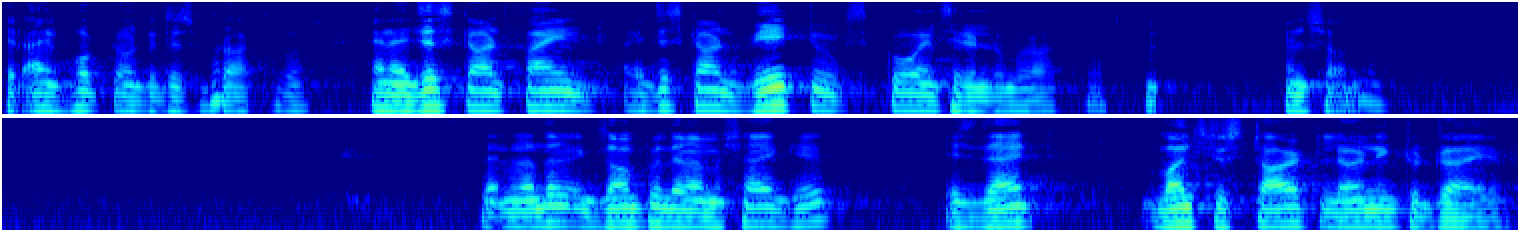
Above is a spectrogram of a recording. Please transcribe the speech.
that I'm hooked onto this muraqabah. And I just can't find, I just can't wait to go and sit into muraqabah. Hmm. Inshallah. Then another example that our Mashayikh gave is that once you start learning to drive.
